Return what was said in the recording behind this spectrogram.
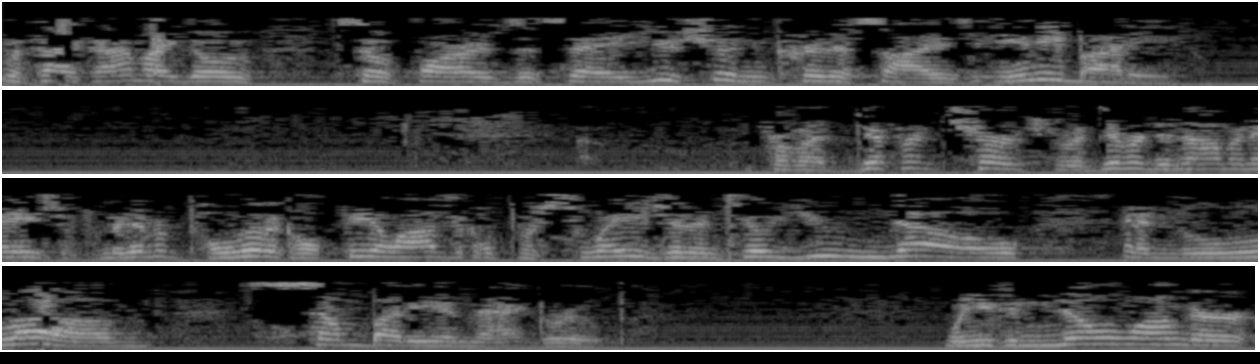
In fact, I might go so far as to say you shouldn't criticize anybody from a different church, from a different denomination, from a different political, theological persuasion until you know and love somebody in that group. When you can no longer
